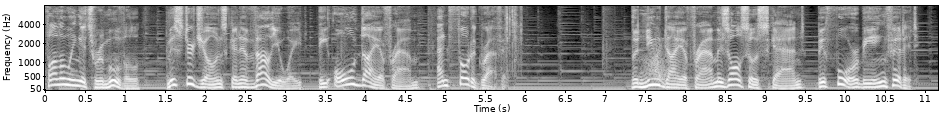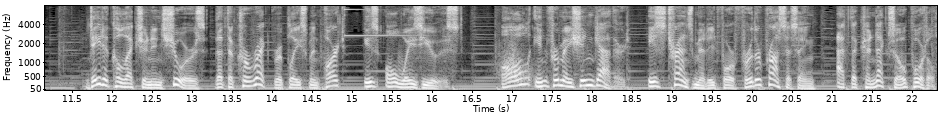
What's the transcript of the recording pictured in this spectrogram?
Following its removal, Mr. Jones can evaluate the old diaphragm and photograph it. The new diaphragm is also scanned before being fitted. Data collection ensures that the correct replacement part is always used. All information gathered is transmitted for further processing at the Conexo portal.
